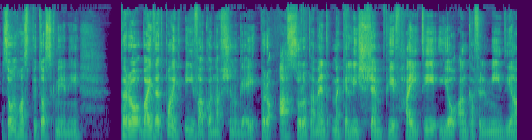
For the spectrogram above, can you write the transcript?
So nħoss pjuttost kmieni. Pero by that point iva kont naf x'inhu gay, pero assolutament ma kellix xempji f'ħajti jew anka fil-media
